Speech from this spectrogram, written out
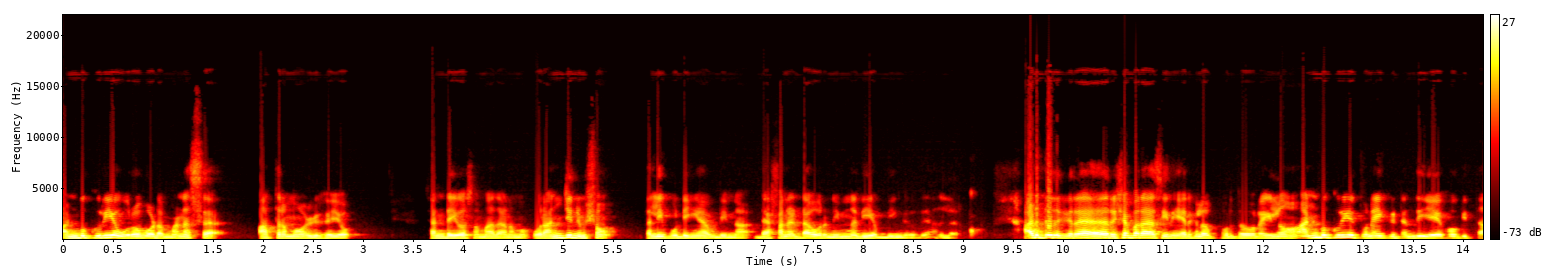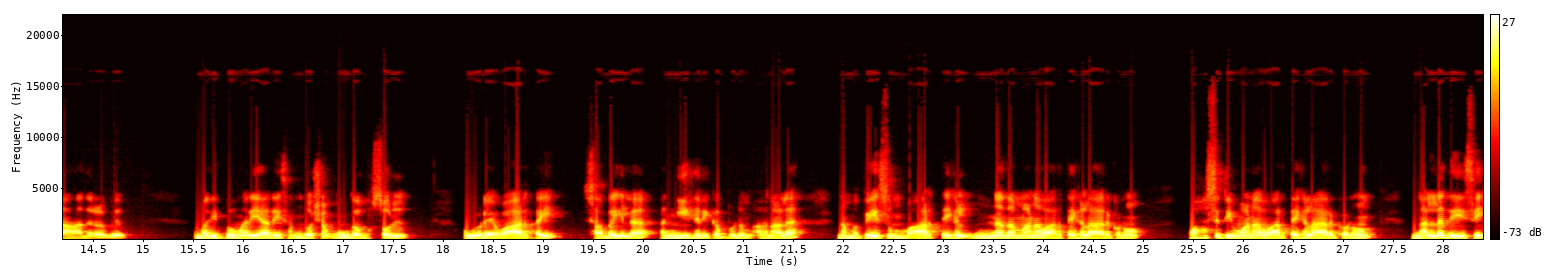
அன்புக்குரிய உறவோட மனசை ஆத்திரமோ அழுகையோ சண்டையோ சமாதானமோ ஒரு அஞ்சு நிமிஷம் தள்ளி போட்டீங்க அப்படின்னா டெஃபினட்டா ஒரு நிம்மதி அப்படிங்கிறது அதுல இருக்கும். அடுத்து இருக்கிற ரிஷபராசி நேர்களை பொறுத்தவரையிலும் அன்புக்குரிய துணை கிட்ட இருந்து ஏகோபித்த ஆதரவு மதிப்பு மரியாதை சந்தோஷம் உங்க சொல் உங்களுடைய வார்த்தை சபையில அங்கீகரிக்கப்படும். அதனால நம்ம பேசும் வார்த்தைகள் உன்னதமான வார்த்தைகளா இருக்கணும். பாசிட்டிவான வார்த்தைகளா இருக்கணும். நல்லது இசை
